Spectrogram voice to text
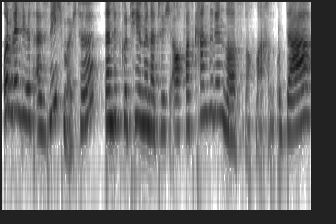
Und wenn sie das alles nicht möchte, dann diskutieren wir natürlich auch, was kann sie denn sonst noch machen? Und da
